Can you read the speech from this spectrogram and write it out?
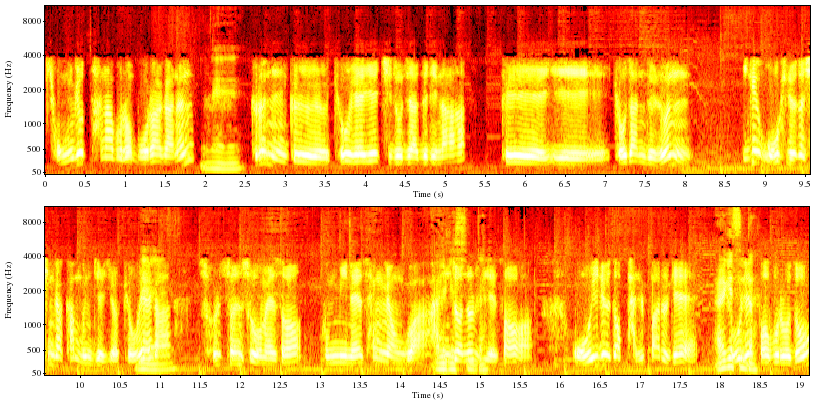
종교 탄압으로 몰아가는 네. 그런 그 교회의 지도자들이나 그 이 교단들은 이게 오히려 더 심각한 문제죠. 교회가 네. 솔선수범해서 국민의 생명과 안전을 알겠습니다. 위해서 오히려 더 발빠르게 알겠습니다. 법으로도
